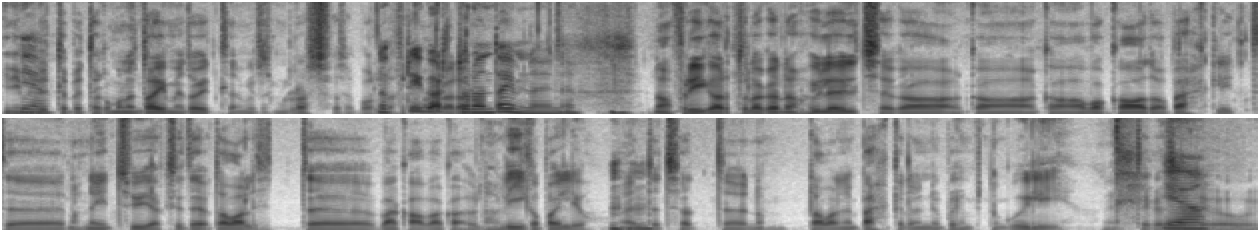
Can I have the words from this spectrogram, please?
inimene ja. ütleb, et aga ma olen taimetoitlane, kuidas mul rasva saab olla? no friikartul on taimne, on ju. noh, friikartul, aga noh, üleüldse ka, ka, ka avokaado, pähklid, äh, noh, neid süüakse tavaliselt väga-väga, noh, liiga palju mm, -hmm. et, et sealt noh, tavaline pähkel on ju põhimõtteliselt nagu õli et ega yeah. sa ju,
